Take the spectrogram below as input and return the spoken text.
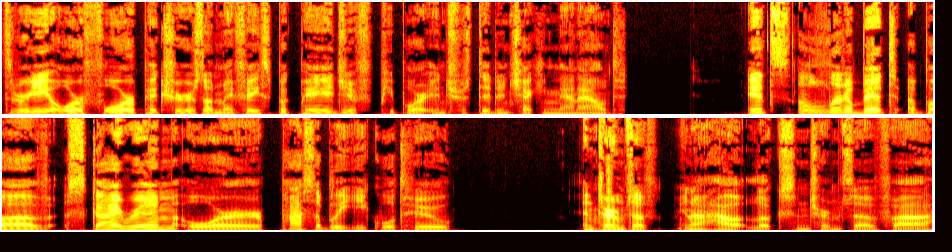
three or four pictures on my Facebook page if people are interested in checking that out. It's a little bit above Skyrim or possibly equal to in terms of, you know, how it looks in terms of uh,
